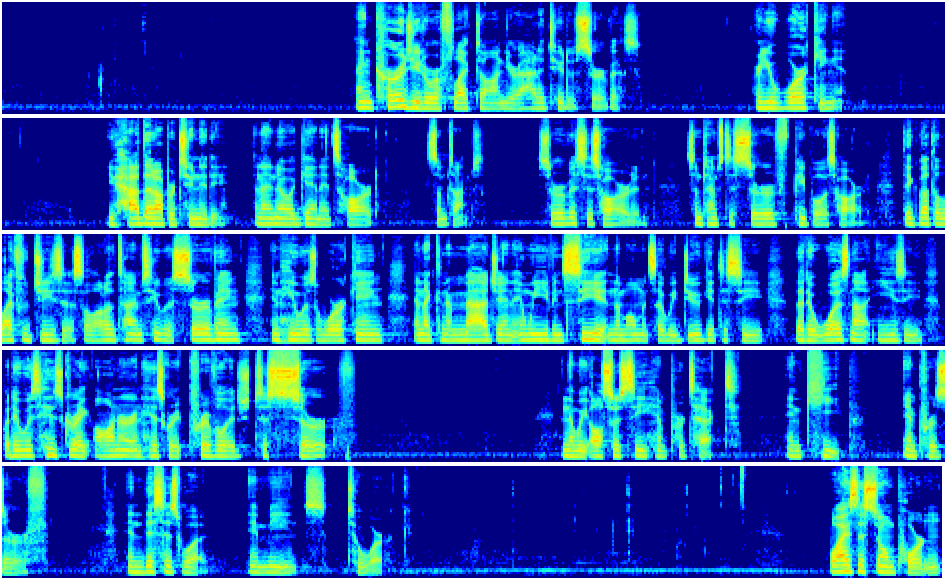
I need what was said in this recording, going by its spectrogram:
I encourage you to reflect on your attitude of service. Are you working it? You have that opportunity. And I know, again, it's hard sometimes. Service is hard, and sometimes to serve people is hard. Think about the life of Jesus. A lot of the times he was serving and he was working, and I can imagine, and we even see it in the moments that we do get to see, that it was not easy, but it was his great honor and his great privilege to serve. And then we also see him protect and keep and preserve. And this is what it means to work. Why is this so important?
